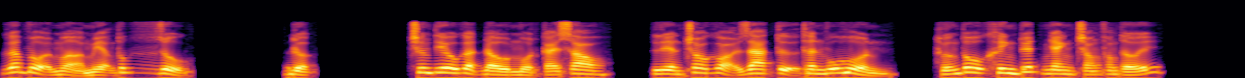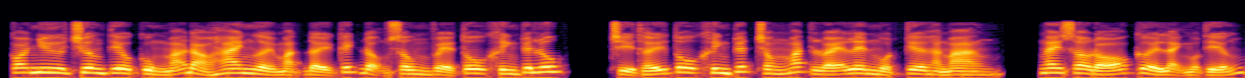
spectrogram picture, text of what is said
gấp vội mở miệng thúc giục. Được. Trương Tiêu gật đầu một cái sau, liền cho gọi ra tự thân vũ hồn, hướng Tô Khinh Tuyết nhanh chóng phong tới. Coi như Trương Tiêu cùng Mã Đào hai người mặt đầy kích động xông về Tô Khinh Tuyết lúc, chỉ thấy Tô Khinh Tuyết trong mắt lóe lên một tia hàn mang, ngay sau đó cười lạnh một tiếng.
